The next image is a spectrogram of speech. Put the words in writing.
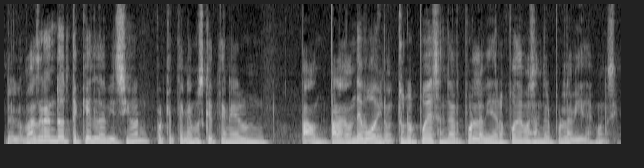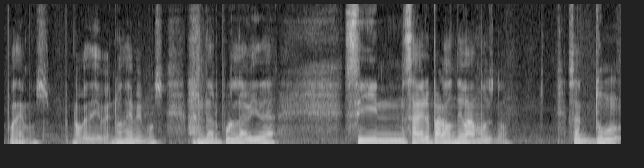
de lo más grandote que es la visión, porque tenemos que tener un... ¿Para dónde voy? No, tú no puedes andar por la vida, no podemos andar por la vida, bueno, sí podemos, no, debe, no debemos andar por la vida sin saber para dónde vamos, ¿no? O sea, tú,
